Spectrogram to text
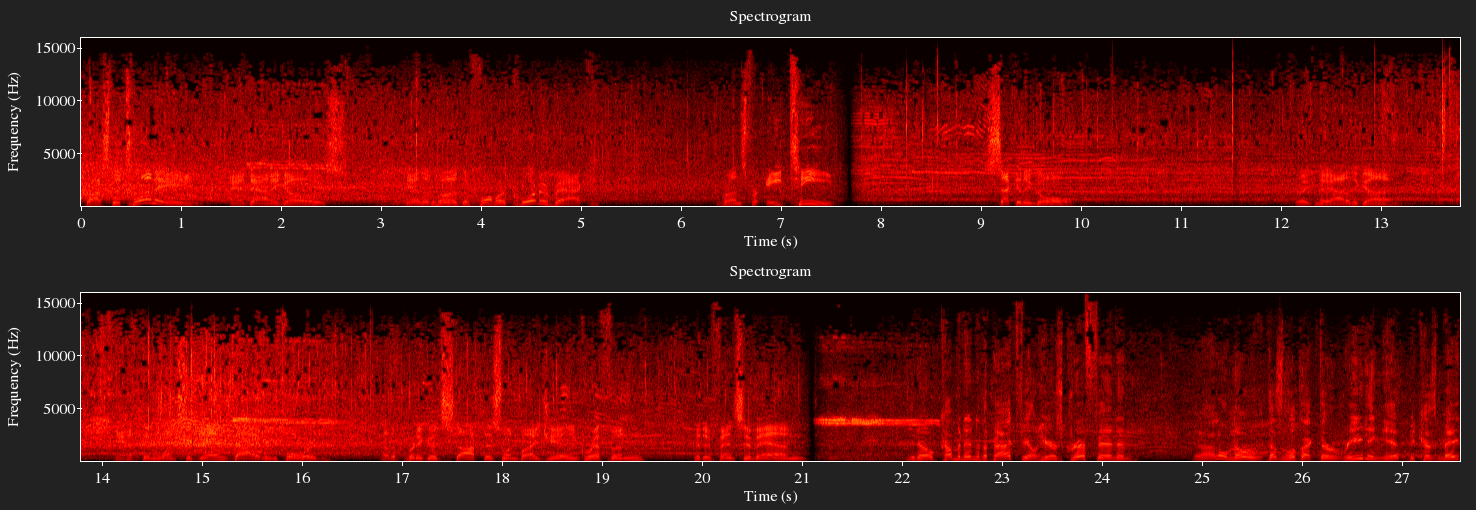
Across the 20. And down he goes. Caleb Hood, the former quarterback, runs for 18. Second and goal. Drake Maye out of the gun. Hampton once again diving forward. Another pretty good stop. This one by Jalen Griffin, the defensive end. You know, coming into the backfield, here's Griffin, and you know, I don't know. It doesn't look like they're reading it because May,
